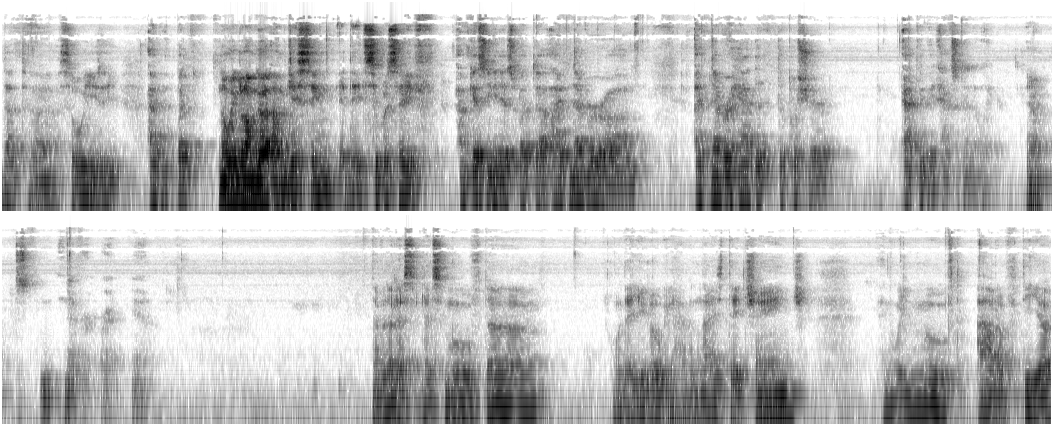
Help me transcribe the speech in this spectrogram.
That uh, so easy. I, but Knowing Lange, I'm guessing it, it's super safe. I'm guessing it is, but uh, I've never, um, I've never had the, the pusher activate accidentally. Yeah. Just never, right? Yeah. Nevertheless, let's move the. Oh, there you go. We have a nice day change, and we moved out of the uh,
